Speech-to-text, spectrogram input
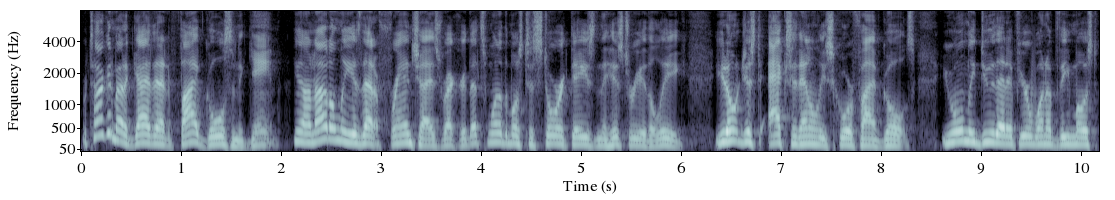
we're talking about a guy that had five goals in a game. You know, not only is that a franchise record, that's one of the most historic days in the history of the league. You don't just accidentally score five goals. You only do that if you're one of the most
